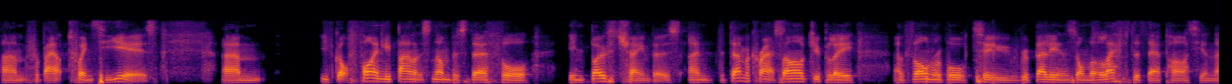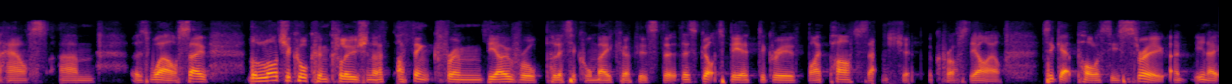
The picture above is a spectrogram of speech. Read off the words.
um, for about 20 years. Um, you've got finely balanced numbers, therefore, in both chambers, and the Democrats arguably are vulnerable to rebellions on the left of their party in the House um, as well. So the logical conclusion, I, I, think, from the overall political makeup is that there's got to be a degree of bipartisanship across the aisle to get policies through. And you know,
